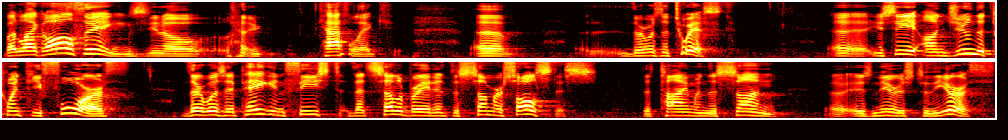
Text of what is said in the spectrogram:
But like all things, you know, Catholic, uh, there was a twist. Uh, you see, on June the 24th, there was a pagan feast that celebrated the summer solstice, the time when the sun uh, is nearest to the earth.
